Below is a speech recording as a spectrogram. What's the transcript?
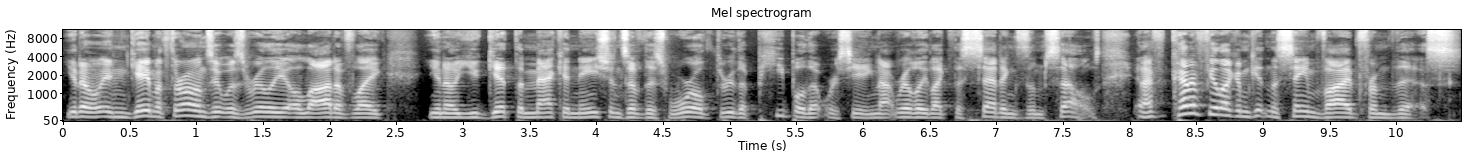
you know, in Game of Thrones, it was really a lot of like, you know, you get the machinations of this world through the people that we're seeing, not really like the settings themselves. And I kind of feel like I'm getting the same vibe from this.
